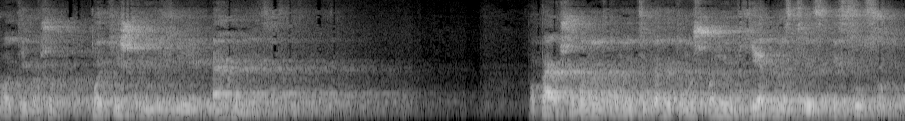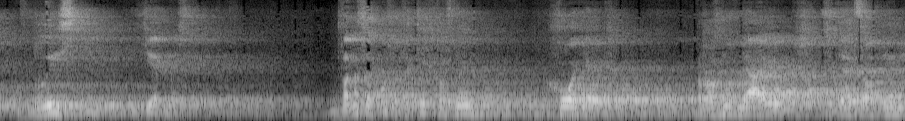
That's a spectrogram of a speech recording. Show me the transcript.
От типу, щоб потішити їхній егоїзм. По-перше, вони отримують ці дари, тому що вони в єдності з Ісусом, в близькій єдності. 12 апостолів це ті, хто з ним ходять, розмовляють, сидять за одним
